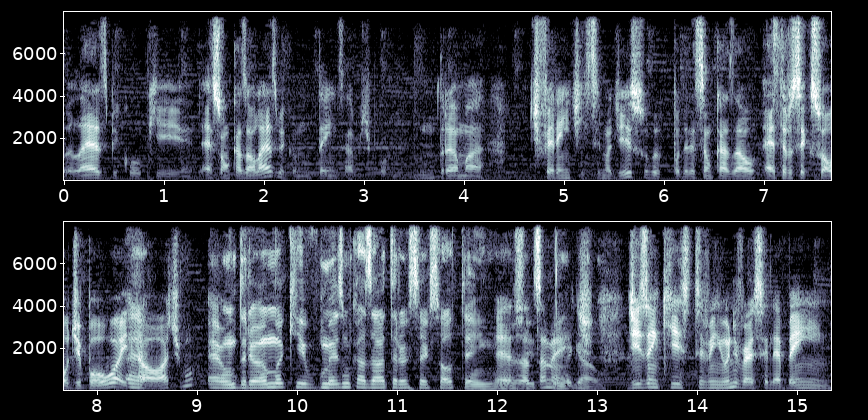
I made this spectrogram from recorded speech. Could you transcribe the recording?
lésbico que é só um casal lésbico, não tem, sabe, tipo, um drama diferente em cima disso. Poderia ser um casal heterossexual de boa e é, tá ótimo. É um drama que o mesmo casal heterossexual tem. Exatamente. Dizem que Steven Universe ele é bem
